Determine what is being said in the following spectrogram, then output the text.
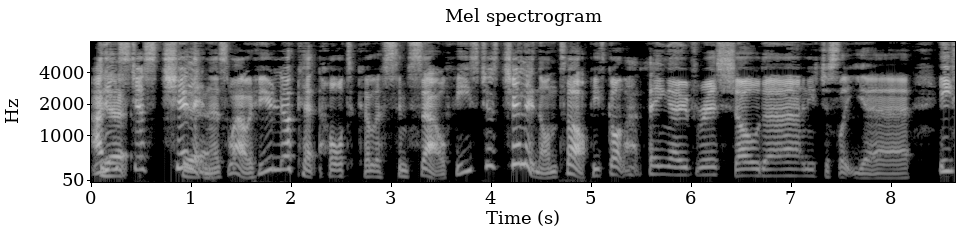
And Yeah, he's just chilling yeah. as well. If you look at Horticulus himself, he's just chilling on top. He's got that thing over his shoulder, and he's just like, yeah. He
